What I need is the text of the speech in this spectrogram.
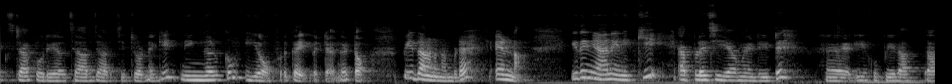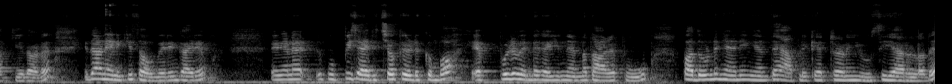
എക്സ്ട്രാ കൊറിയർ ചാർജ് അടച്ചിട്ടുണ്ടെങ്കിൽ നിങ്ങൾക്കും ഈ ഓഫർ കൈപ്പറ്റാം കേട്ടോ. അപ്പോൾ ഇതാണ് നമ്മുടെ എണ്ണ. ഇത് ഞാൻ എനിക്ക് അപ്ലൈ ചെയ്യാൻ വേണ്ടിയിട്ട് ഈ കുപ്പിയിൽ ആക്കിയതാണ്. ഇതാണ് എനിക്ക് സൗകര്യം കാര്യം. ഇങ്ങനെ കുപ്പി ചരിച്ചൊക്കെ എടുക്കുമ്പോൾ എപ്പോഴും എന്റെ കയ്യിൽ നിന്ന് എണ്ണ താഴെ പോവും. അപ്പോൾ അതുകൊണ്ട് ഞാൻ ഇങ്ങനത്തെ ആപ്ലിക്കേറ്ററാണ് യൂസ് ചെയ്യാറുള്ളത്.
